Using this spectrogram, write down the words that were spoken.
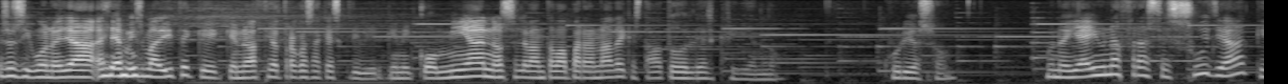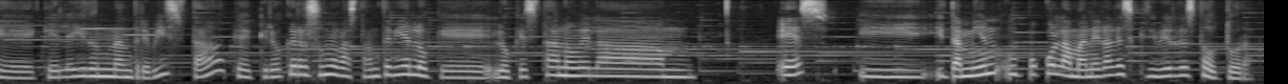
Eso sí, bueno, ella, ella misma dice que, no hacía otra cosa que escribir, que ni comía, no se levantaba para nada y que estaba todo el día escribiendo. Curioso. Bueno, y hay una frase suya que, he leído en una entrevista que creo que resume bastante bien lo que, esta novela mm, es y, también un poco la manera de escribir de esta autora.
